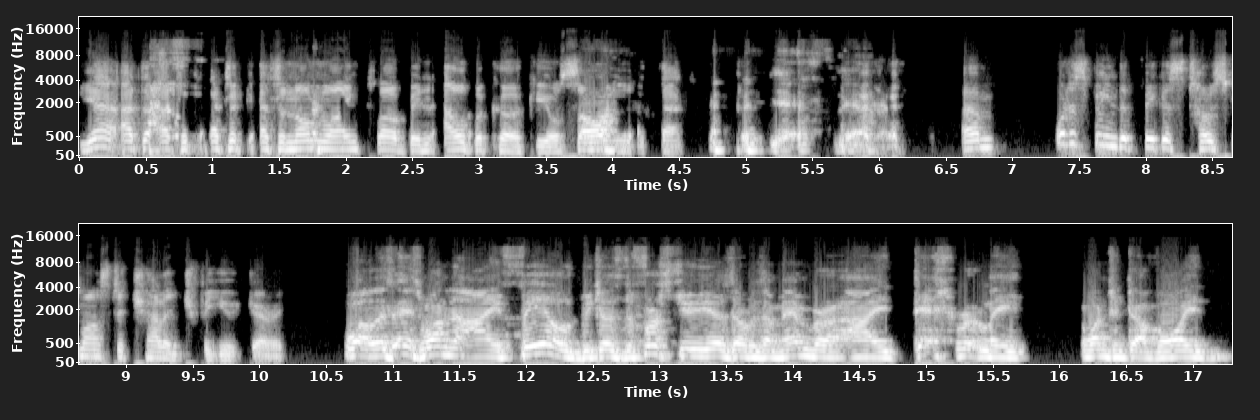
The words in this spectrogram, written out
Yeah, at, a, at, a, at, a, at, an online club in Albuquerque or something oh. like that. yes, yeah. um, what has been the biggest Toastmaster challenge for you, Gerry? Well, it's, it's, one that I failed because the first few years I was a member, I desperately wanted to avoid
